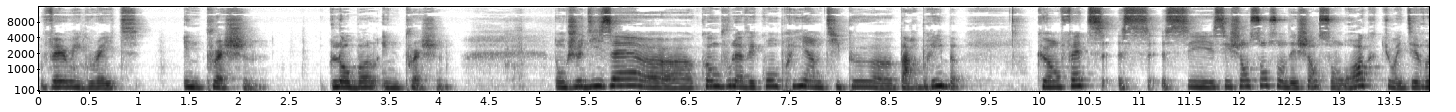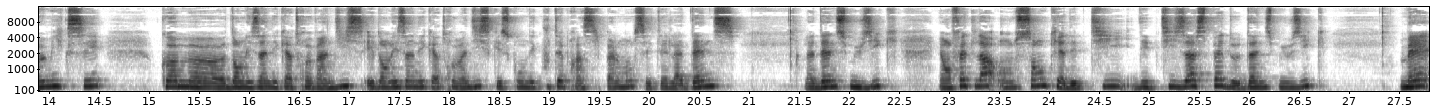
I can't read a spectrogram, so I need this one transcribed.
very great impression global impression. Donc je disais euh, comme vous l'avez compris un petit peu euh, par bribes que en fait ces, ces chansons sont des chansons rock qui ont été remixées comme euh, dans les années 90. Et dans les années 90, qu'est-ce qu'on écoutait principalement? C'était la dance, la dance music. Et en fait, là, on sent qu'il y a des petits, des petits aspects de dance music. Mais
